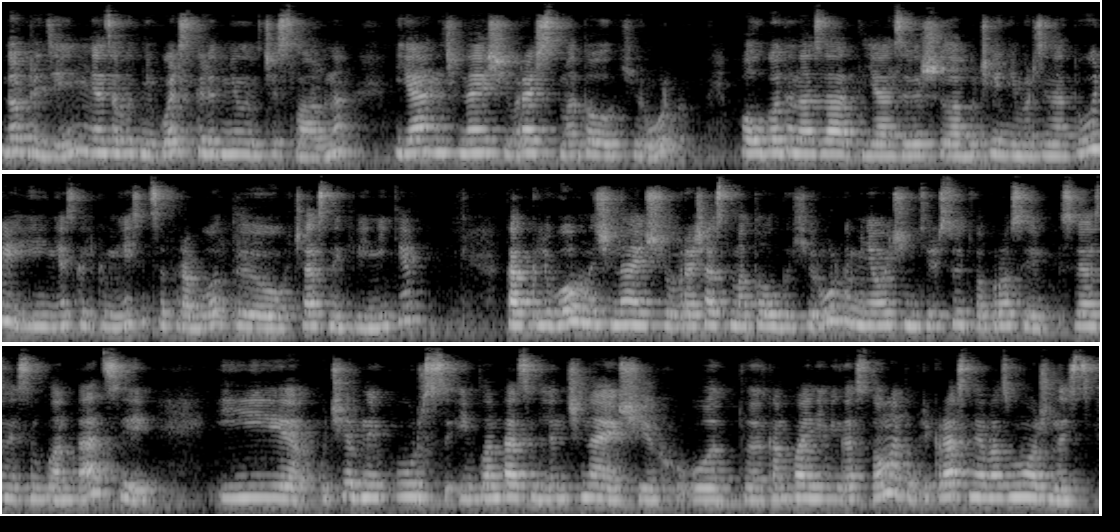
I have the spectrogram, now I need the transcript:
Добрый день, меня зовут Никольская Людмила Вячеславовна. Я начинающий врач-стоматолог-хирург. Полгода назад я завершила обучение в ординатуре и несколько месяцев работаю в частной клинике. Как любого начинающего врача-стоматолога-хирурга, меня очень интересуют вопросы, связанные с имплантацией. И учебный курс имплантации для начинающих от компании Мегастом – это прекрасная возможность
